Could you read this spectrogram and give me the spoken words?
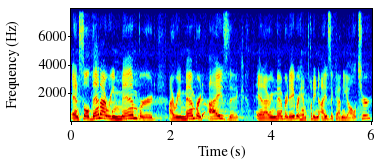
And so then I remembered, I remembered Isaac and I remembered Abraham putting Isaac on the altar,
